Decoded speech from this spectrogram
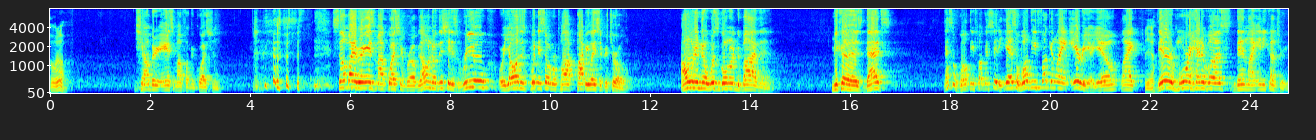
Oh no. Y'all better answer my fucking question. Somebody better answer my question, bro. Because I don't know if this shit is real or y'all just putting this over pop- population control. I want to know what's going on in Dubai then. Because that's that's a wealthy fucking city. Yeah, it's a wealthy fucking like area, yo. Like Yeah. they're more ahead of us than like any country.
